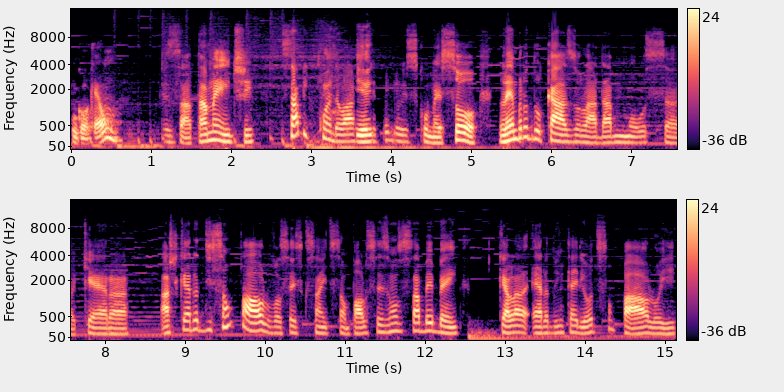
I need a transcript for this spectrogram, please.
com qualquer um. Exatamente. Sabe quando eu acho E- que tudo isso começou? Lembro do caso lá da moça que era. Acho que era de São Paulo. Vocês que aí de São Paulo, vocês vão saber bem. Que ela era do interior de São Paulo. E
